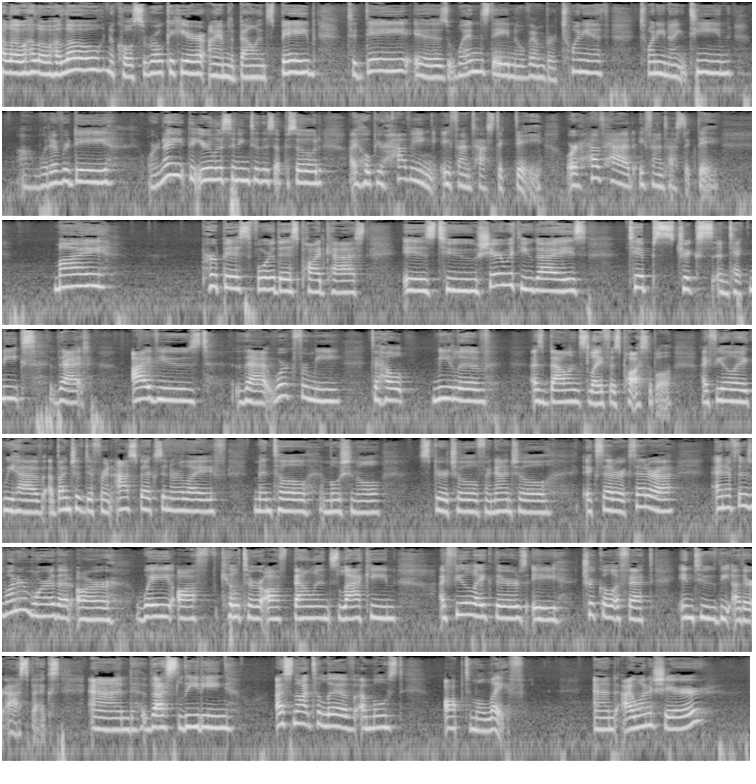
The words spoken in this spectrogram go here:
Hello, hello, hello. Nicole Soroka here. I am the Balanced Babe. Today is Wednesday, November 20th, 2019. Um, whatever day or night that you're listening to this episode, I hope you're having a fantastic day or have had a fantastic day. My purpose for this podcast is to share with you guys tips, tricks, and techniques that I've used that work for me to help me live as balanced life as possible. I feel like we have a bunch of different aspects in our life mental, emotional, spiritual, financial, etc., etc. And if there's one or more that are way off kilter, off balance, lacking, I feel like there's a trickle effect into the other aspects, and thus leading us not to live a most optimal life. And I want to share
